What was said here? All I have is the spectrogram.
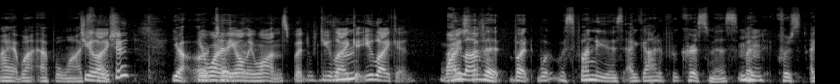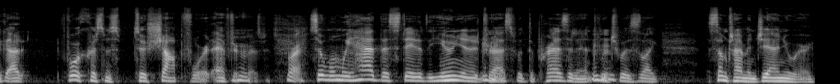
My, my Apple Watch. Do you like which- it? Yeah, You're one of the only ones, but you like it. You like it. Why I love that? it. But what was funny is I got it for Christmas, Mm-hmm. but of course I got it for Christmas to shop for it after Christmas. Mm-hmm. Right. Mm-hmm. So when we had the State of the Union address with the president, which was like sometime in January,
